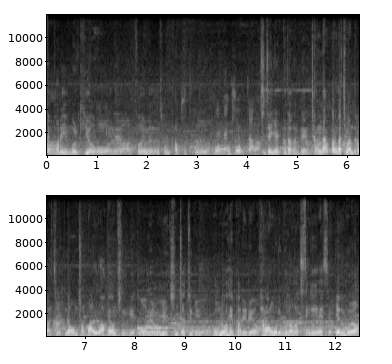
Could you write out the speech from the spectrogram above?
해파리 뭘 귀여워 내가 쏘이면 손 다 붓고 얘는 귀엽잖아. 진짜 예쁘다 근데 장난감 같이 만들어놨지 근데 엄청 빨라 헤엄치는 게 우와 여러분 얘 진짜 특이해요 문어 해파리래요 파랑우리 문어 같이 생기긴 했어요 얘는 뭐야?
